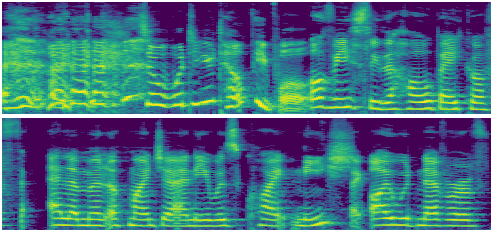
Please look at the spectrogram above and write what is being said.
And, like, so, what do you tell people? obviously the whole bake off element of my journey was quite niche like i would never have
